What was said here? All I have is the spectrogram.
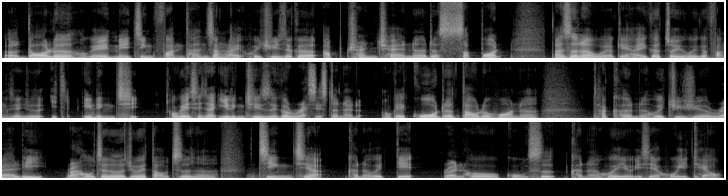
呃，dollar，OK，美金反弹上来，回去这个 uptrend channel 的 support，但是呢，我要给它一个最后一个防线，就是一一零七，OK，现在一零七是一个 resistance 来的，OK，过得到的话呢，它可能会继续 rally，然后这个就会导致呢，金价可能会跌。然后股市可能会有一些回调，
